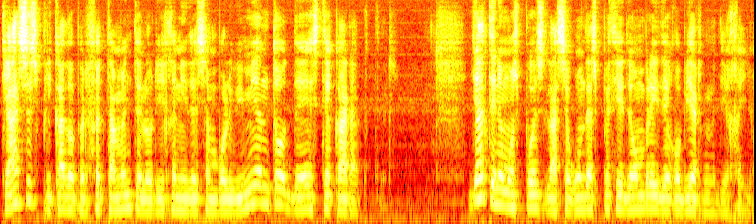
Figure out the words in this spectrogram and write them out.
que has explicado perfectamente el origen y desenvolvimiento de este carácter. Ya tenemos pues la segunda especie de hombre y de gobierno, dije yo.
